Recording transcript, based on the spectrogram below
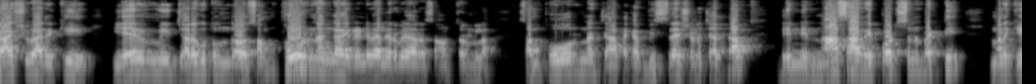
రాశి వారికి ఏమి జరుగుతుందో సంపూర్ణంగా రెండు వేల ఇరవై ఆరు సంవత్సరంలో సంపూర్ణ జాతక విశ్లేషణ చేద్దాం. దీన్ని నాసా రిపోర్ట్స్ని బట్టి మనకి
